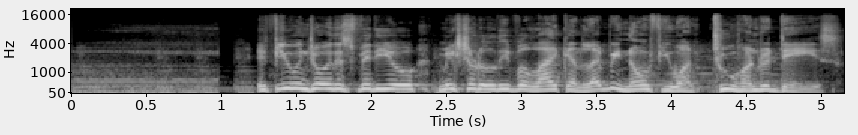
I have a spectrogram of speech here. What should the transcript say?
If you enjoyed this video, make sure to leave a like and let me know if you want 200 days.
